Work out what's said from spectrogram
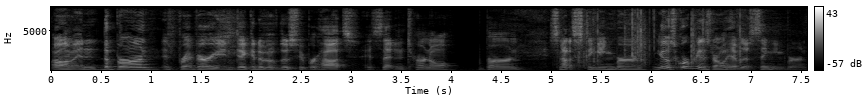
Um, and the burn is very indicative of those super hots. It's that internal burn. It's not a stinging burn. You know, scorpions normally have a stinging burn,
